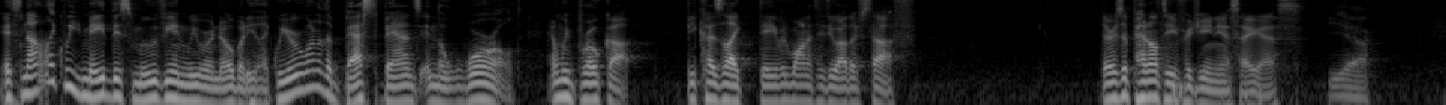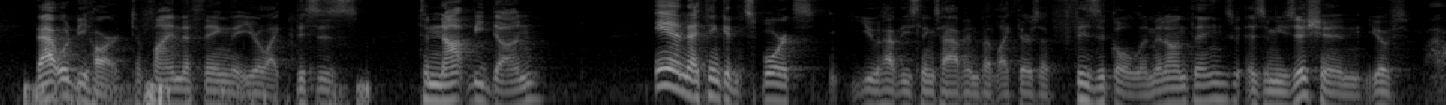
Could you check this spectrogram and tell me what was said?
it's not like we made this movie and we were nobody. Like we were one of the best bands in the world, and we broke up because like David wanted to do other stuff. There's a penalty for genius, I guess. Yeah. That would be hard to find the thing that you're like, this is to not be done. And I think in sports, you have these things happen, but like there's a physical limit on things. As a musician, you have, wow.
